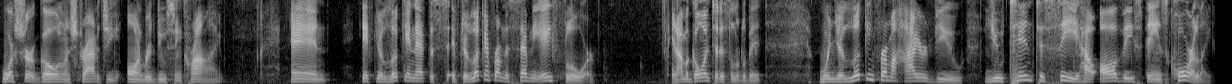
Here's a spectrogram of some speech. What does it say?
What's your goal and strategy on reducing crime? And if you're looking at the if you're looking from the 78th floor, and I'm gonna go into this a little bit, when you're looking from a higher view, you tend to see how all these things correlate.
